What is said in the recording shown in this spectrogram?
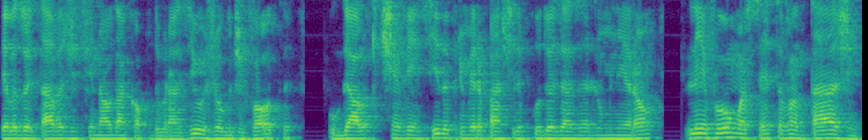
pelas oitavas de final da Copa do Brasil, o jogo de volta. O Galo, que tinha vencido a primeira partida por 2 a 0 no Mineirão, levou uma certa vantagem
